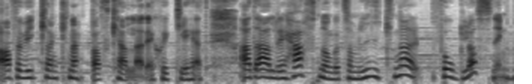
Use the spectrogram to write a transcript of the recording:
ja för vi kan knappast kalla det skicklighet, att aldrig haft något som liknar foglossning.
